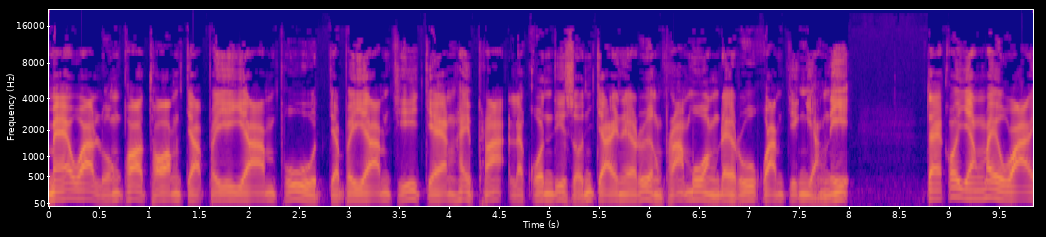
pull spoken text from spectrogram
แม้ว่าหลวงพ่อทองจะพยายามพูดจะพยายามชี้แจงให้พระและคนที่สนใจในเรื่องพระม่วงได้รู้ความจริงอย่างนี้แต่ก็ยังไม่วาย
